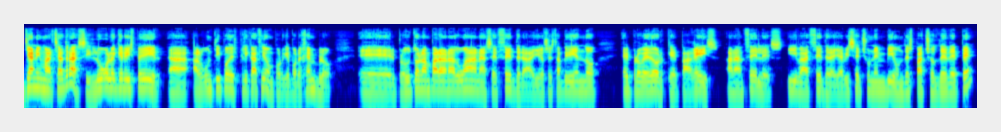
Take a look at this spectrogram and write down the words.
ya no hay marcha atrás. Si luego le queréis pedir uh, algún tipo de explicación, porque, por ejemplo, eh, el producto lo han parado en aduanas, etcétera, y os está pidiendo el proveedor que paguéis aranceles, IVA, etcétera, y habéis hecho un envío, un despacho DDP,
